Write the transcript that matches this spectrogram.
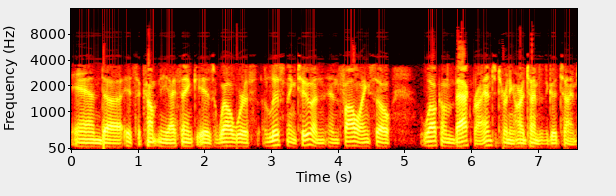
and uh, it's a company I think is well worth listening to and, and following. So, welcome back, Brian, to Turning Hard Times into Good Times.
